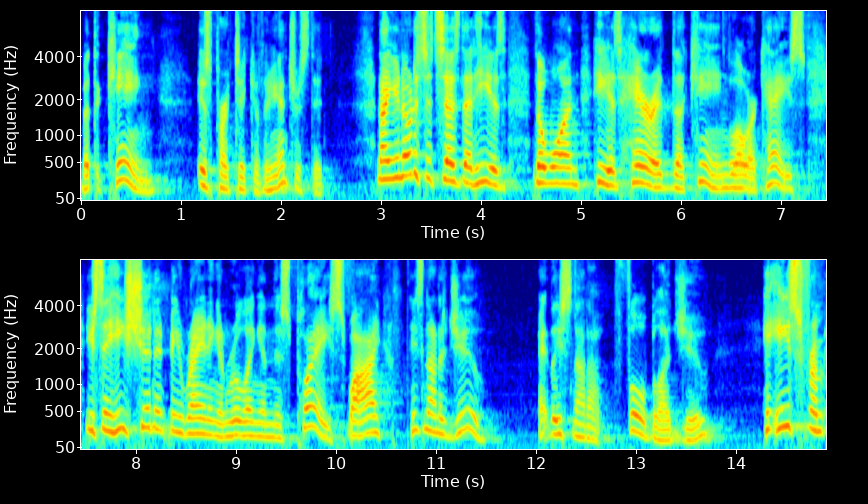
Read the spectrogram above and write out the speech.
But the king is particularly interested. Now, you notice it says that he is the one, he is Herod the king, lowercase. You see, he shouldn't be reigning and ruling in this place. Why? He's not a Jew, at least not a full blood Jew. He's from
